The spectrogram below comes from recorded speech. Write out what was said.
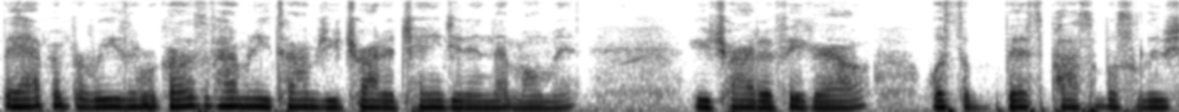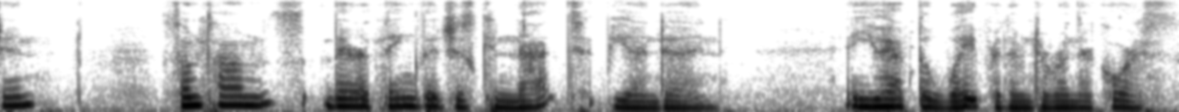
They happen for a reason regardless of how many times you try to change it in that moment. You try to figure out what's the best possible solution Sometimes there are things that just cannot be undone, and you have to wait for them to run their course.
